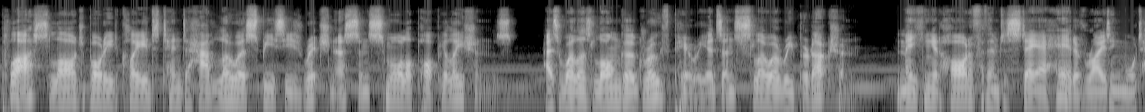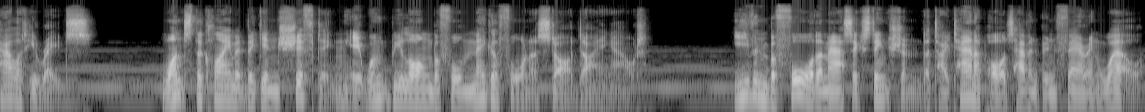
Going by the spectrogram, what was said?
Plus, large-bodied clades tend to have lower species richness and smaller populations, as well as longer growth periods and slower reproduction, making it harder for them to stay ahead of rising mortality rates. Once the climate begins shifting, it won't be long before megafauna start dying out. Even before the mass extinction, the titanopods haven't been faring well.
